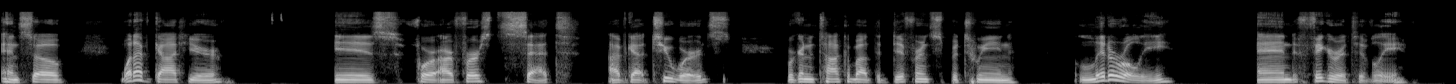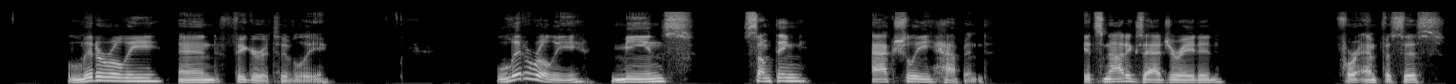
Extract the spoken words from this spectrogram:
And so what I've got here is for our first set, I've got two words we're going to talk about the difference between literally and figuratively. Literally and figuratively. Literally means something actually happened. It's not exaggerated for emphasis.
